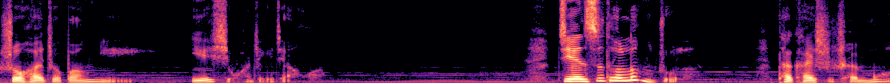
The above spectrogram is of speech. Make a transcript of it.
受害者邦尼也喜欢这个家伙。”简斯特愣住了，他开始沉默，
